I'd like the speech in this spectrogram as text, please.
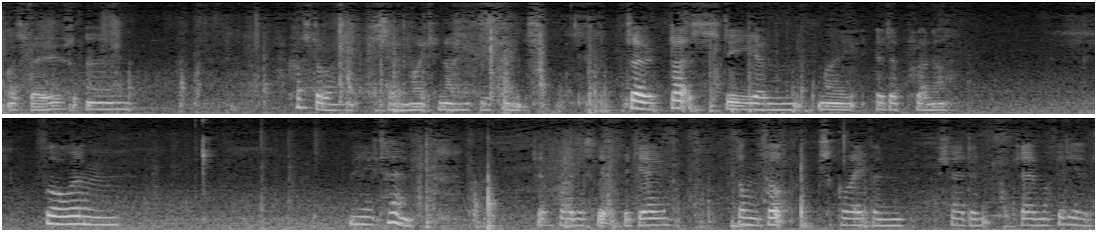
I suppose. Um, cost around nine a few pence. So that's the um, my other planner for um the term. So by this little video, thumbs up, subscribe and share, share my videos.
